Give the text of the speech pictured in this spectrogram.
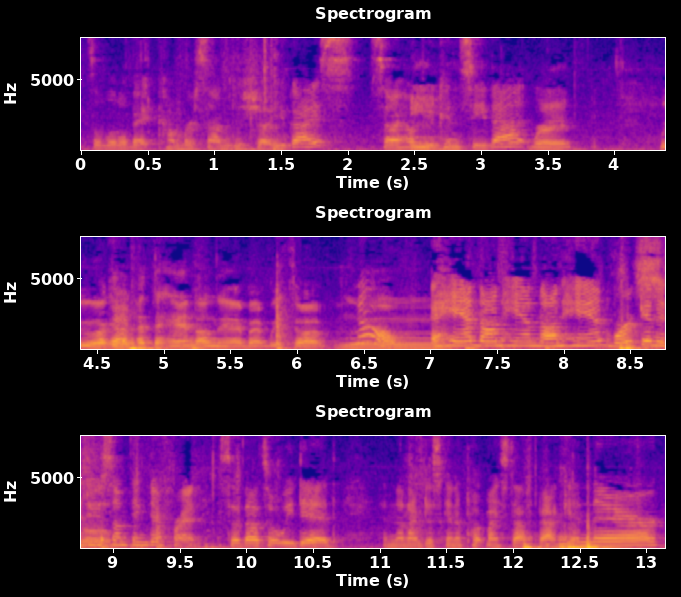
It's a little bit cumbersome to show you guys. So I hope you can see that. Right. We were Okay. gonna put the hand on there, but we thought No, mm, a hand on hand on hand. We're going to do something different. So that's what we did. And then I'm just going to put my stuff back in there.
